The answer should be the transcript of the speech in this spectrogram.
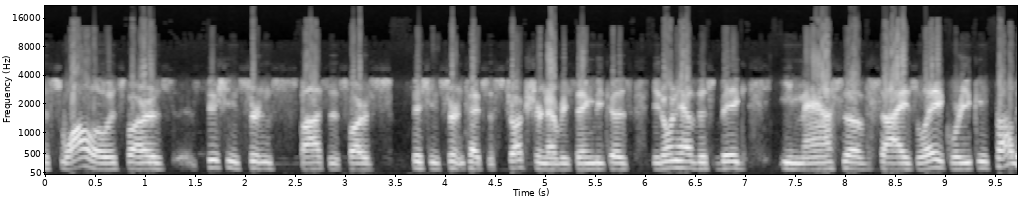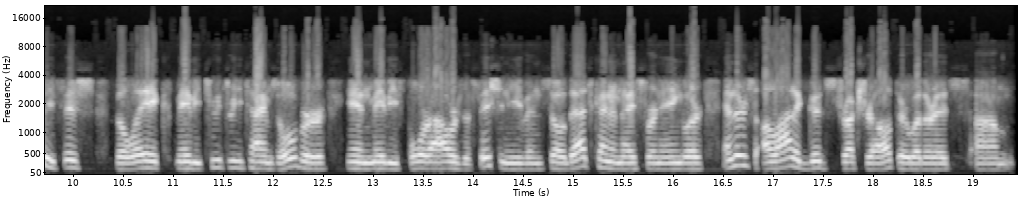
to swallow as far as fishing certain spots, as far as fishing certain types of structure and everything, because you don't have this big, massive size lake where you can probably fish the lake maybe two, three times over in maybe four hours of fishing even. So that's kind of nice for an angler. And there's a lot of good structure out there, whether it's um,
